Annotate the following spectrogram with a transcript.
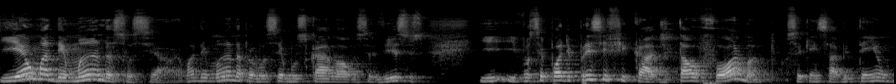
E é uma demanda social, é uma demanda para você buscar novos serviços e, e, você pode precificar de tal forma que você, quem sabe, tenha um,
